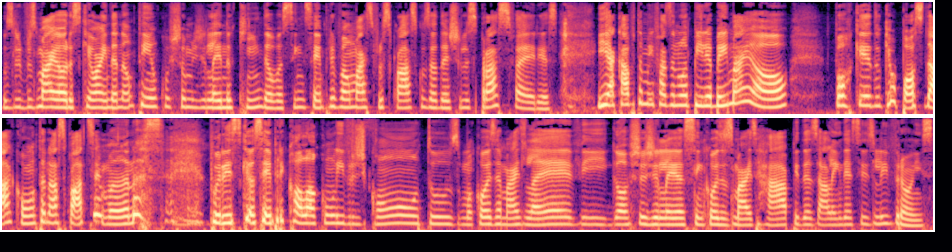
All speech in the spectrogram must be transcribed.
Os livros maiores que eu ainda não tenho o costume de ler no Kindle, assim, sempre vão mais para os clássicos, eu deixo eles para as férias. E acabo também fazendo uma pilha bem maior porque do que eu posso dar conta nas quatro semanas. Por isso que eu sempre coloco um livro de contos, uma coisa mais leve, gosto de ler assim coisas mais rápidas, além desses livrões.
